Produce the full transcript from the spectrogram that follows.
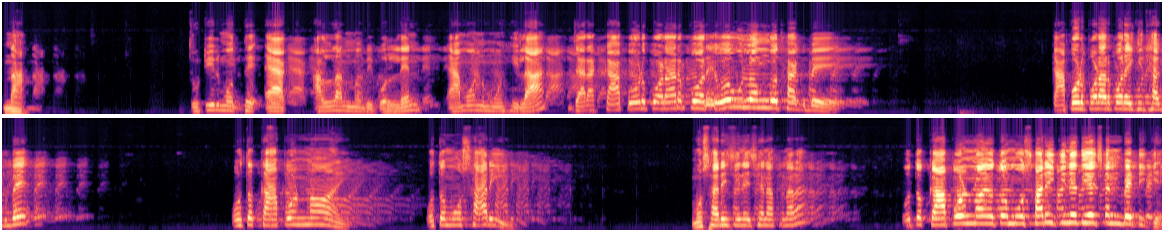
না। দুটির মধ্যে এক আল্লাহ নবী বললেন, এমন মহিলা যারা কাপড় পরার পরেও উলঙ্গ থাকবে। কাপড় পরার পরে কি থাকবে? ও তো কাপড় নয়, ও তো মশারি। মশারি চিনেছেন আপনারা? ও তো কাপড় নয়, ও তো মশারি কিনে দিয়েছেন বেটিকে।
